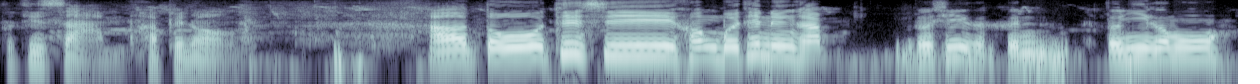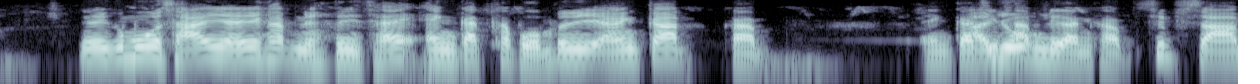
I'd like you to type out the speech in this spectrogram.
ตัวที่สามครับพี่น้อง เอาตัวที่สี่ของเบอร์ที่หนึ่งครับตัวชี้ก็ขึ้น ตัวนี้ก็มูในกระมูสายใหญ่ครับเนี่ยตัวนี้ใช้แองกัดครับผมตัวนี้แองกัด ครับแองกัดอาสิยุบสามเดือนครับสิบสาม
